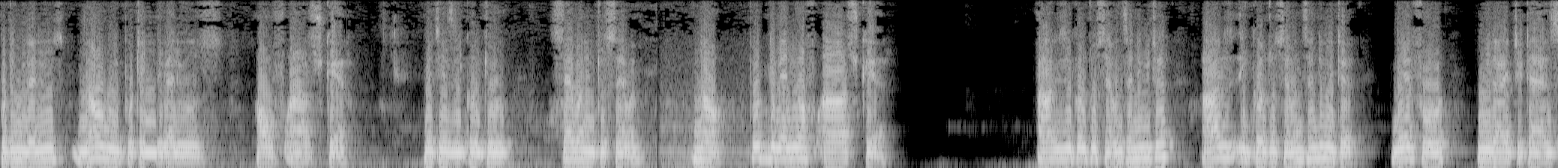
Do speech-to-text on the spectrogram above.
Putting the values now we're putting the values of r square which is equal to 7 into 7 now put the value of r square. r is equal to 7 centimeter. r is equal to 7 centimeter. Therefore we write it as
